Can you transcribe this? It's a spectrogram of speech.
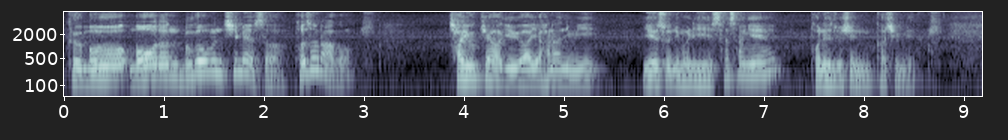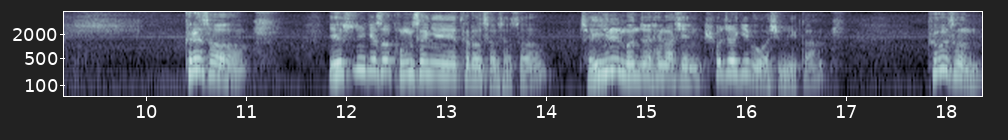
그 모든 무거운 짐에서 벗어나고 자유케 하기 위하여 하나님이 예수님을 이 세상에 보내주신 것입니다. 그래서 예수님께서 공생애에 들어서셔서 제일 먼저 행하신 표적이 무엇입니까? 그것은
